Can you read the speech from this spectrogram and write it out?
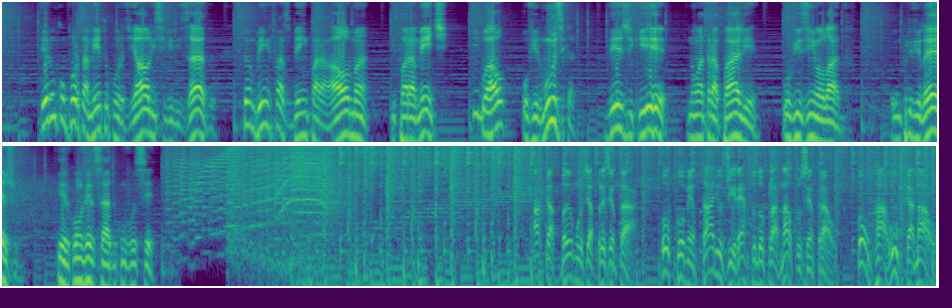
Ter um comportamento cordial e civilizado também faz bem para a alma e para a mente, igual ouvir música, desde que não atrapalhe o vizinho ao lado. Foi um privilégio ter conversado com você. Acabamos de apresentar o Comentário Direto do Planalto Central, com Raul Canal.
